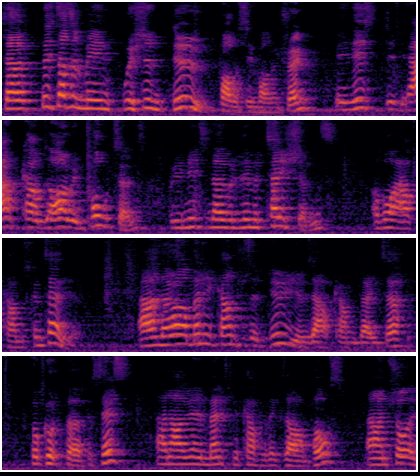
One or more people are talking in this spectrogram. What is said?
so this doesn't mean we shouldn't do policy monitoring. It is, outcomes are important, but you need to know the limitations of what outcomes can tell you. And there are many countries that do use outcome data for good purposes, and I'm going to mention a couple of examples. And I'm sure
